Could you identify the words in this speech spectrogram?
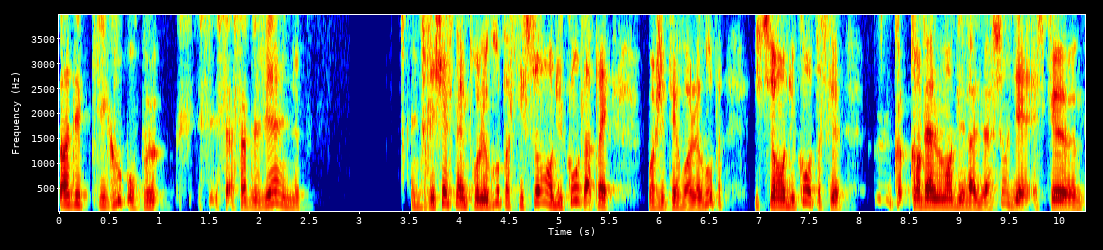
dans des petits groupes, on peut, ça, devient une, une richesse même pour le groupe parce qu'ils se sont rendus compte, après, moi j'étais voir le groupe, ils se sont rendus compte parce que quand vient le moment de l'évaluation, est-ce que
